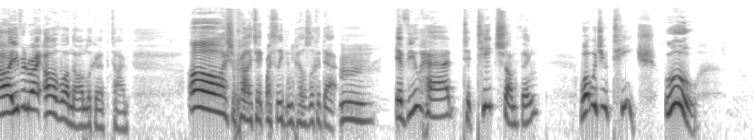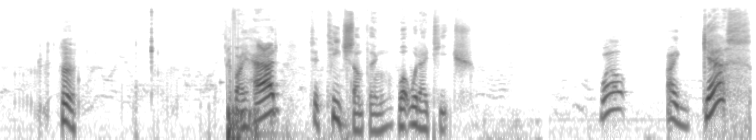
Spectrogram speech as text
Uh even right Oh, well no, I'm looking at the time. Oh, I should probably take my sleeping pills. Look at that. Mm. If you had to teach something, what would you teach? Ooh. Hmm. If I had to teach something, what would I teach? Well, I guess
